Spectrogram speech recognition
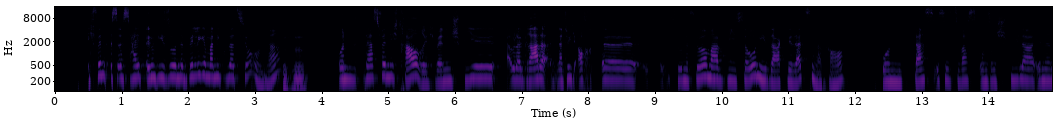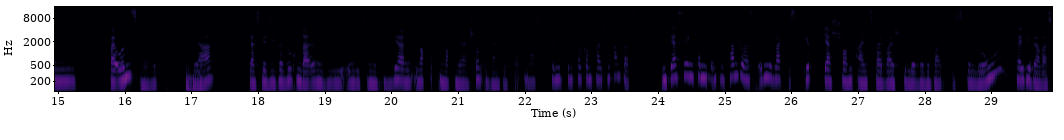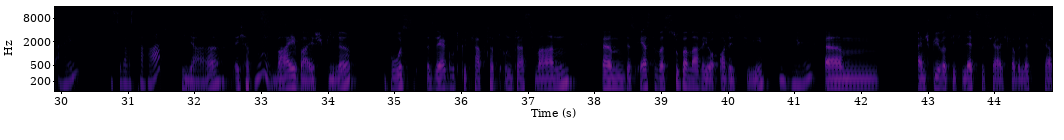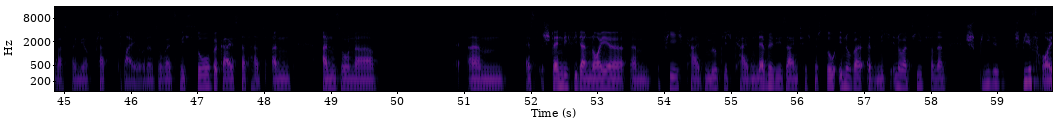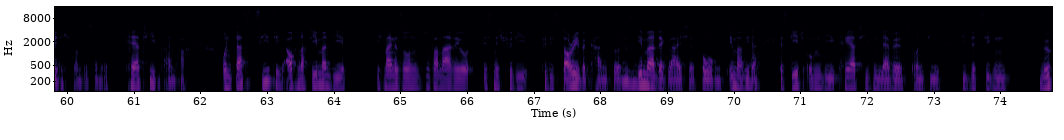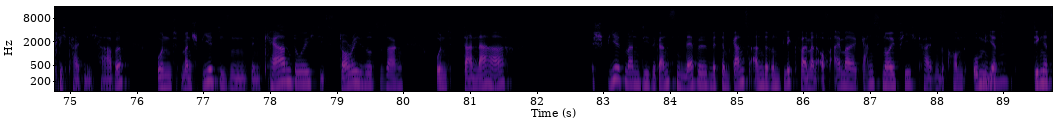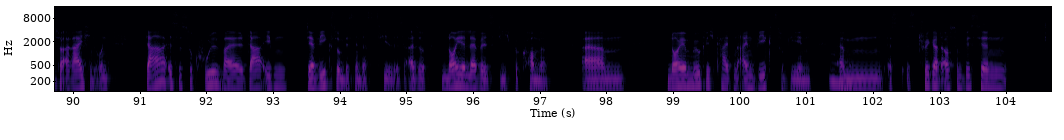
Ich finde, es ist halt irgendwie so eine billige Manipulation, ne? mhm, Und das finde ich traurig, wenn ein Spiel oder gerade natürlich auch äh, so eine Firma wie Sony sagt, wir setzen da drauf. Und das ist es, was unsere SpielerInnen bei uns hält. mhm. Ja. Dass wir sie versuchen, da irgendwie, irgendwie zu motivieren, noch, noch mehr Stunden reinzustecken. Das finde ich den vollkommen falschen Ansatz. Und deswegen finde ich es interessant, du hast eben gesagt, es gibt ja schon ein, zwei Beispiele, wo du sagst, es ist gelungen. Fällt dir da was ein? Hast du da was parat? Ja, ich habe Hm. zwei Beispiele, wo es sehr gut geklappt hat. Und das waren, ähm, das erste war Super Mario Odyssey. Mhm. Ähm, ein Spiel, was ich letztes Jahr, ich glaube, letztes Jahr war es bei mir auf Platz zwei oder so, weil es mich so begeistert hat an, an so einer, ähm, es ständig wieder neue ähm, Fähigkeiten, Möglichkeiten, Leveldesign technisch so innovativ, also nicht innovativ, sondern Spiel, spielfreudig so ein bisschen ist. Kreativ einfach. Und das zieht sich auch, nachdem man die, ich meine, so ein Super Mario ist nicht für die, für die Story bekannt. So, es ist Mhm. immer der gleiche Bogen, immer wieder. Ja. Es geht um die kreativen Levels und die, die witzigen Möglichkeiten, die ich habe. Und man spielt diesen, den Kern durch, die Story sozusagen. Und danach spielt man diese ganzen Level mit einem ganz anderen Blick, weil man auf einmal ganz neue Fähigkeiten bekommt, um jetzt Mhm. Dinge zu erreichen. Und da ist es so cool, weil da eben der Weg so ein bisschen das Ziel ist. Also neue Levels, die ich bekomme. Ähm, neue Möglichkeiten, einen Weg zu gehen. Mhm. Ähm, es, es triggert auch so ein bisschen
